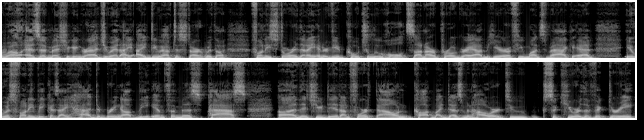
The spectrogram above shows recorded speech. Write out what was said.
Well, as a Michigan graduate, I, I, do have to start with a funny story that I interviewed Coach Lou Holtz on our program here a few months back. And it was funny because I had to bring up the infamous pass uh, that you did on fourth down, caught by Desmond Howard to secure the victory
